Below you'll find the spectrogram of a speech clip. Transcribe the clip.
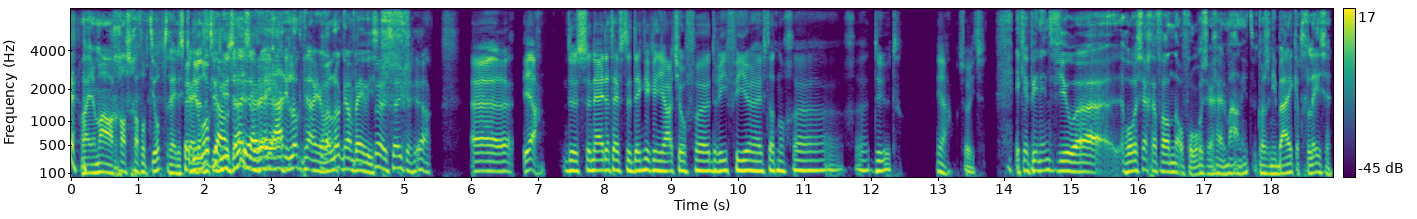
waar je normaal gas gaf op die optredens. Ja, die lockdown, thuis ja, ja, ja, die lockdown, joh. Lockdown babies. Nee, zeker, ja. Ja, dus uh, nee, dat heeft denk ik een jaartje of uh, drie, vier heeft dat nog uh, geduurd. Ja, zoiets. Ik heb je in een interview horen zeggen van, of horen zeggen helemaal niet. Ik was er niet bij, ik heb het gelezen.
